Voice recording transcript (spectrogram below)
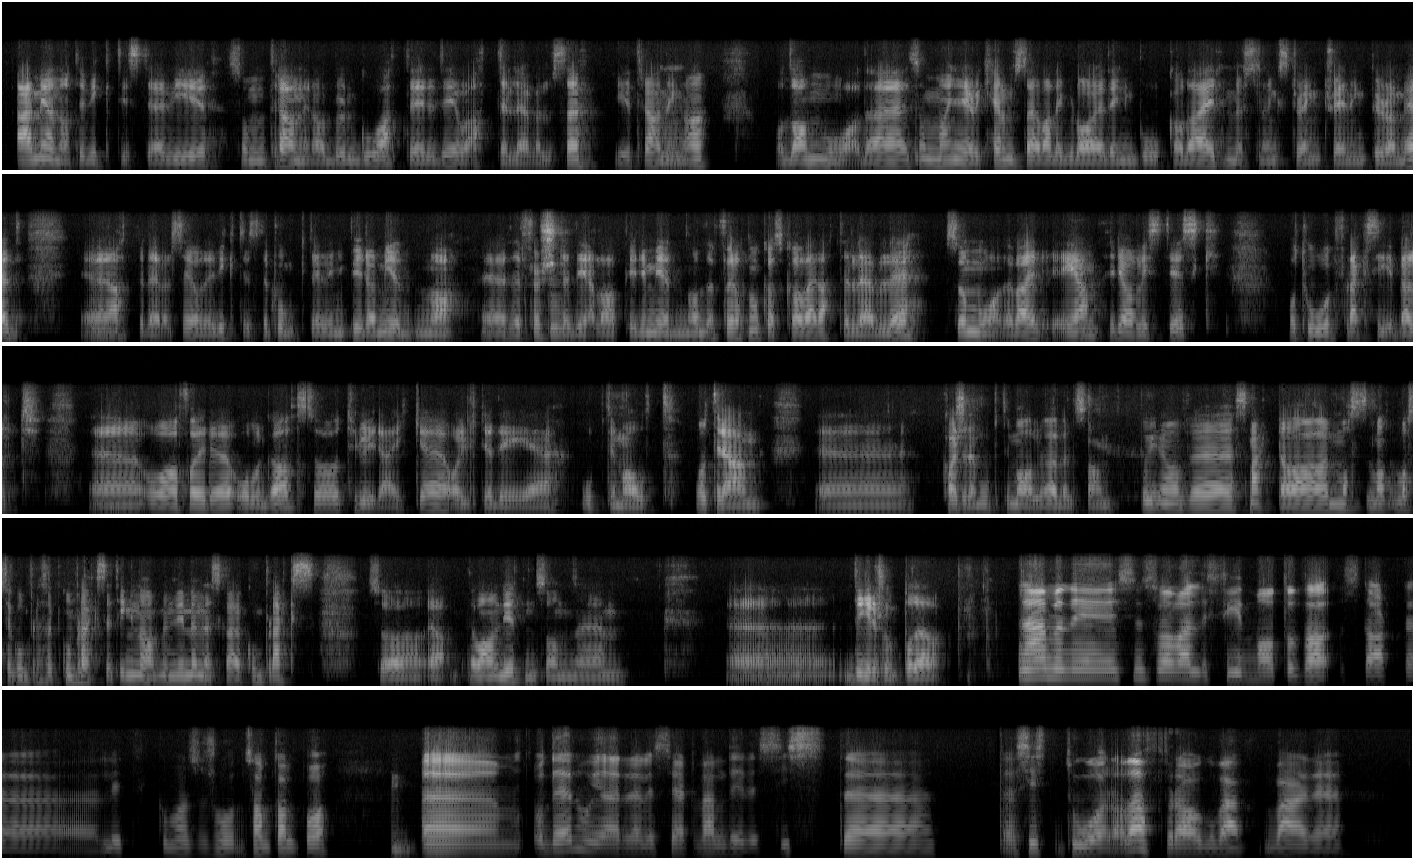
Jeg mener at det viktigste vi som trenere burde gå etter, det er jo etterlevelse i treninga. Mm. Og da må det, som han Erik Helmstad er veldig glad i den boka der, 'Muscling Strength Training Pyramid'. Eh, mm. Etterlevelse er jo det viktigste punktet i den pyramiden. da, eh, Det første delen del av pyramiden. og For at noe skal være etterlevelig, så må det være én realistisk og to fleksibelt. Eh, og for Olga så tror jeg ikke alltid det er optimalt å trene kanskje de optimale øvelsene pga. Eh, smerter, masse, masse komplekse, ting. Da. Men vi mennesker er komplekse. Så ja, det var en liten sånn eh, eh digresjon på det. da. Nei, men jeg syns det var en veldig fin måte å ta, starte litt konversasjon, samtale på. Mm. Um, og det er noe jeg har realisert veldig de siste, de siste to åra, fra å være, være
